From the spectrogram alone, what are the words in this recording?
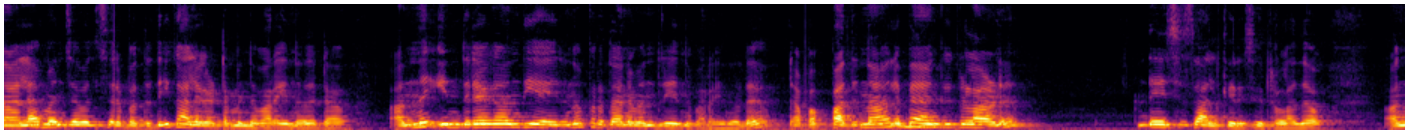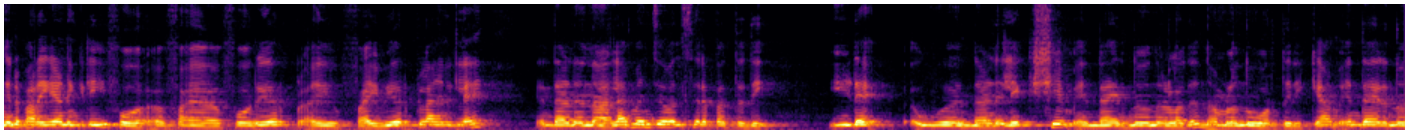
നാലാം പഞ്ചവത്സര പദ്ധതി കാലഘട്ടം എന്ന് പറയുന്നത് കേട്ടോ. അന്ന് ഇന്ദിരാഗാന്ധി ആയിരുന്നു പ്രധാനമന്ത്രി എന്ന് പറയുന്നത്. അപ്പോൾ പതിനാല് ബാങ്കുകളാണ് ദേശസാൽക്കരിച്ചിട്ടുള്ളത് അങ്ങനെ പറയുകയാണെങ്കിൽ ഈ four four year five year പ്ലാനിലെ എന്താണ് നാലാം പഞ്ചവത്സര പദ്ധതി ഈടെ എന്താണ് ലക്ഷ്യം എന്തായിരുന്നു എന്നുള്ളത് നമ്മളൊന്ന് ഓർത്തിരിക്കാം. എന്തായിരുന്നു?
